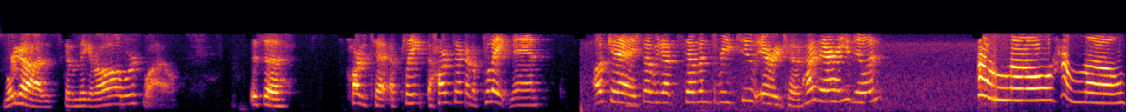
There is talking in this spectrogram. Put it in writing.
swear to God, it's gonna make it all worthwhile. It's a heart attack, a plate, a heart attack on a plate, man. Okay, so we got seven three two area code. Hi there, how you doing? Hello, hello.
